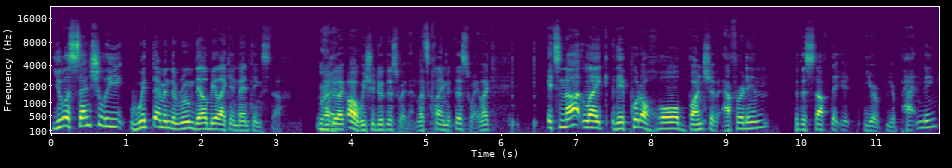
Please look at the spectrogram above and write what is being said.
You'll essentially with them in the room they'll be like inventing stuff. They'll be like oh we should do it this way then. Let's claim it this way. Like it's not like they put a whole bunch of effort in to the stuff that you're you're, you're patenting.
